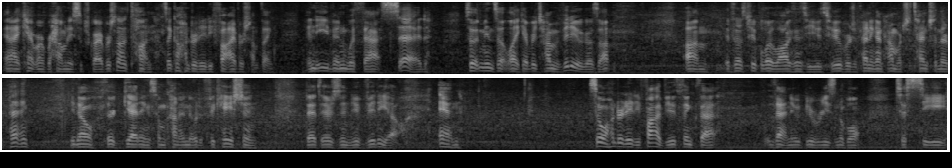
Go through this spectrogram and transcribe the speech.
and I can't remember how many subscribers, not a ton. It's like 185 or something. And even with that said, so it means that like every time a video goes up, um, if those people are logged into YouTube or depending on how much attention they're paying, you know, they're getting some kind of notification that there's a new video. And so 185, you'd think that then it would be reasonable to see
